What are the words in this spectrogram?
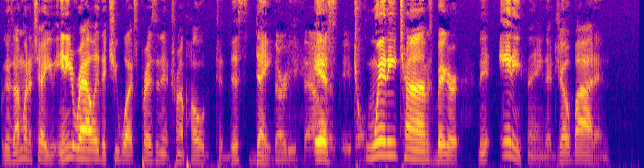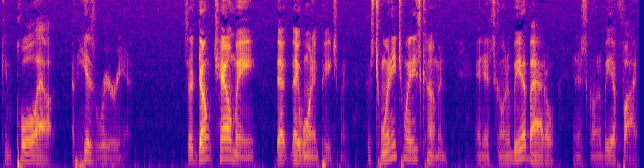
because I'm going to tell you any rally that you watch President Trump hold to this date 30,000 is people. 20 times bigger than anything that Joe Biden can pull out of his rear end. So don't tell me that they want impeachment because 2020 is coming and it's going to be a battle and it's going to be a fight.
